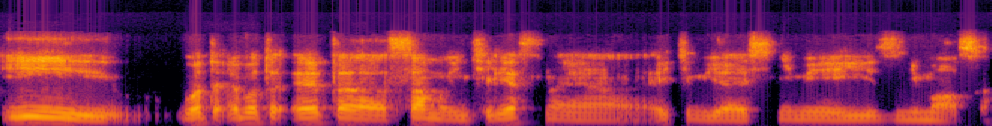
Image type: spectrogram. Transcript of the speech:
И вот, вот это самое интересное, этим я с ними и занимался,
